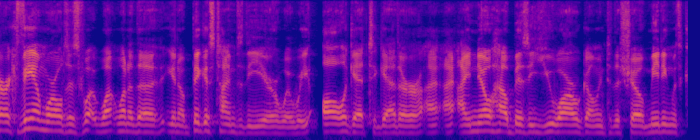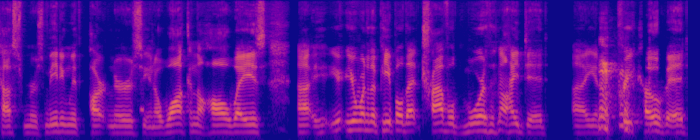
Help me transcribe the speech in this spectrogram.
Eric, VMworld is what, what, one of the you know biggest times of the year where we all get together. I, I, know how busy you are going to the show, meeting with customers, meeting with partners, you know, walking the hallways. Uh, you're one of the people that traveled more than I did uh, you know, pre-COVID,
